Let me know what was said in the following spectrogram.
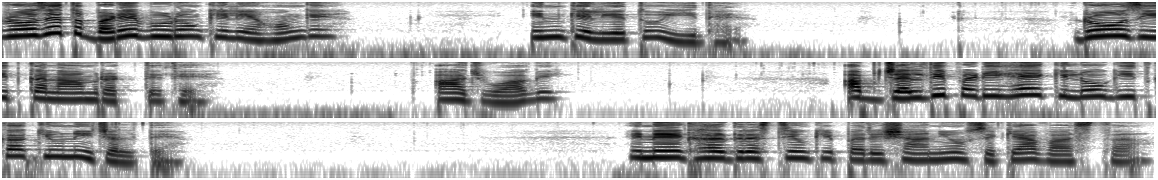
रोज़े तो बड़े बूढ़ों के लिए होंगे, इनके लिए तो ईद है। रोज़ ईद का नाम रटते थे। आज वो आ गई। अब जल्दी पड़ी है कि लोग ईद का क्यों नहीं चलते? इन्हें घर गृहस्थियों की परेशानियों से क्या वास्ता?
